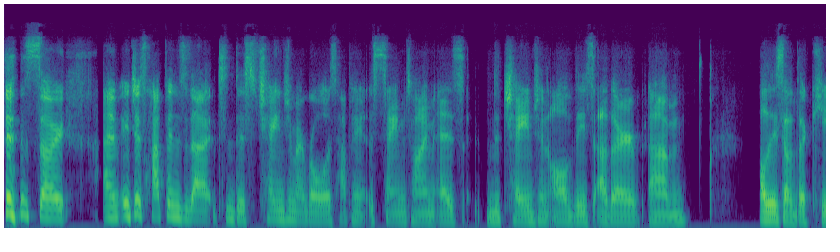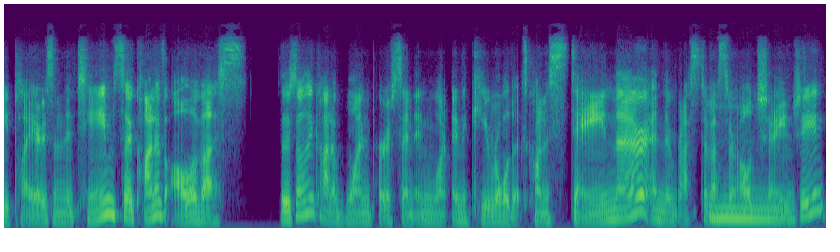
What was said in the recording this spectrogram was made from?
So, um, it just happens that this change in my role is happening at the same time as the change in all of these other um all these other key players in the team. So kind of all of us, there's only kind of one person in one in a key role that's kind of staying there, and the rest of us are all Mm. changing.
